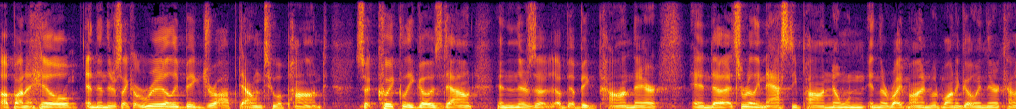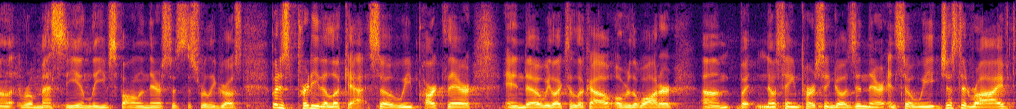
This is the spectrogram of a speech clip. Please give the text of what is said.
up on a hill, and then there's like a really big drop down to a pond. So it quickly goes down, and then there's a, a big pond there, and uh, it's a really nasty pond. No one in their right mind would want to go in there, kind of real messy, and leaves fall in there, so it's just really gross. But it's pretty to look at. So we park there, and uh, we like to look out over the water, um, but no sane person goes in there. And so we just arrived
